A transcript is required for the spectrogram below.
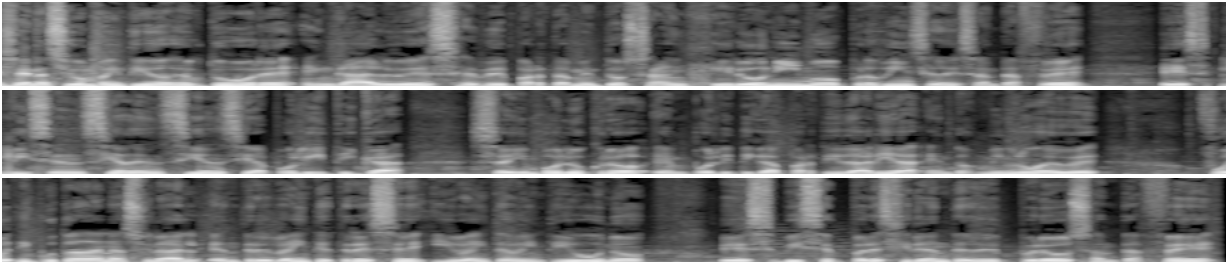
Ella nació un 22 de octubre en Galvez, departamento San Jerónimo, provincia de Santa Fe. Es licenciada en ciencia política, se involucró en política partidaria en 2009. Fue diputada nacional entre 2013 y 2021, es vicepresidente de Pro Santa Fe,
